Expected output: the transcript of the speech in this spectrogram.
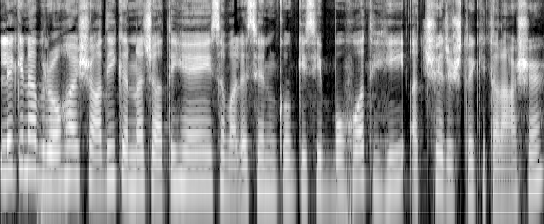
लेकिन अब रोहा शादी करना चाहती हैं, इस हवाले से इनको किसी बहुत ही अच्छे रिश्ते की तलाश है।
